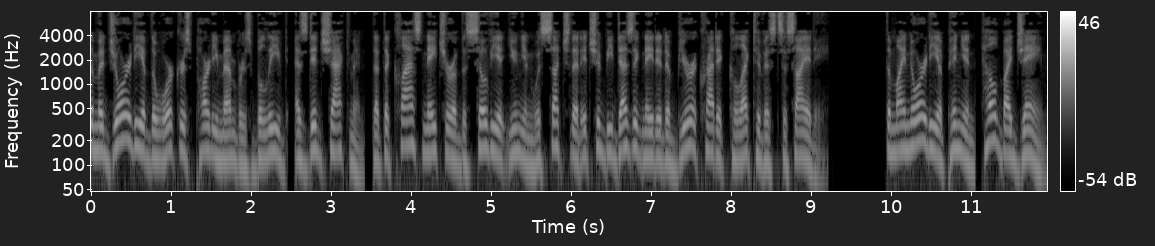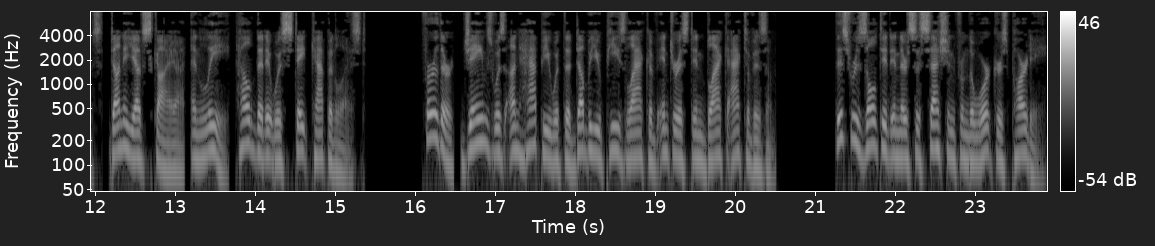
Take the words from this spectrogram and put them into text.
The majority of the Workers' Party members believed, as did Shachtman, that the class nature of the Soviet Union was such that it should be designated a bureaucratic collectivist society. The minority opinion, held by James, Dunayevskaya, and Lee, held that it was state capitalist. Further, James was unhappy with the WP's lack of interest in black activism. This resulted in their secession from the Workers' Party.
